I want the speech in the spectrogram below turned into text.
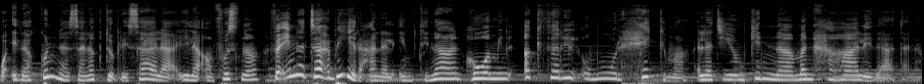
وإذا كنا سنكتب رسالة إلى أنفسنا فإن التعبير عن الامتنان هو من أكثر الأمور حكمة التي يمكننا منحها لذاتنا.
